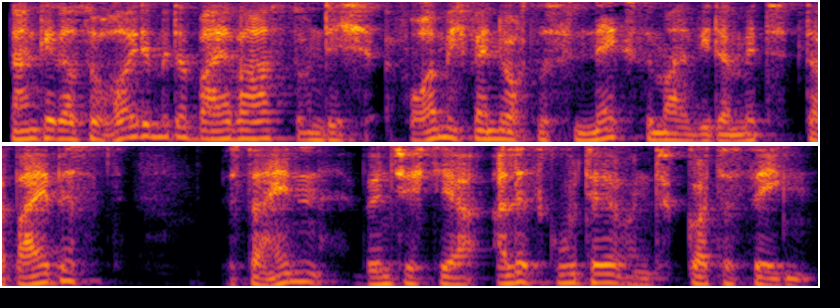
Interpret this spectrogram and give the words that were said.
Danke, dass du heute mit dabei warst und ich freue mich, wenn du auch das nächste Mal wieder mit dabei bist. Bis dahin wünsche ich dir alles Gute und Gottes Segen.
